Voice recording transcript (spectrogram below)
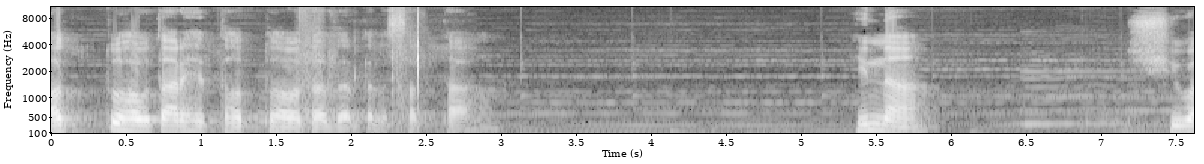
ಹತ್ತು ಅವತಾರ ಹೆತ್ತ, ಹತ್ತು ಅವತಾರದಲ್ಲ ಸತ್ತ. ಇನ್ನು ಶಿವ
